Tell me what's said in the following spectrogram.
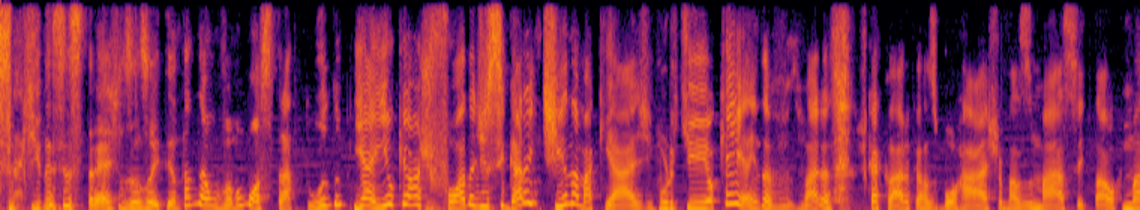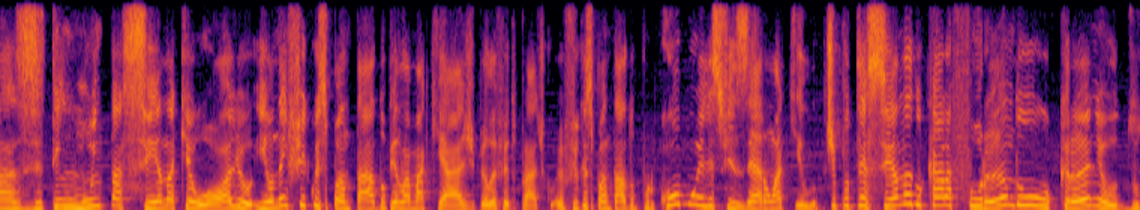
nesses aqui, nesses trash dos anos 80, não. Vamos mostrar tudo. E aí, o que eu acho foda de se garantir na maquiagem. Porque, ok, ainda várias. Fica claro que é umas borrachas, umas massas e tal. Mas tem muita cena que eu olho e eu nem fico espantado pela maquiagem, pelo efeito prático. Eu fico espantado por como eles fizeram aquilo. Tipo, ter cena do cara furando o crânio do-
